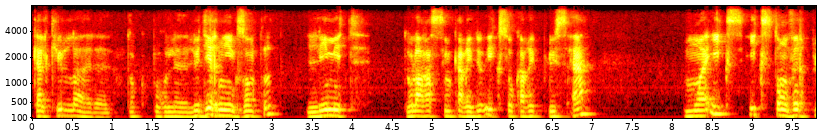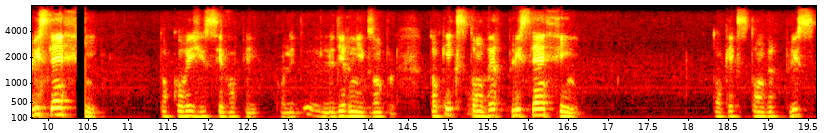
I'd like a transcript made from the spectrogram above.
calcule donc pour le, dernier exemple, limite de la racine carrée de x au carré plus 1 moins x, x tend vers plus l'infini. Donc corrigez s'il vous plaît pour le, dernier exemple. Donc x tend vers plus l'infini. Donc x tend vers plus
